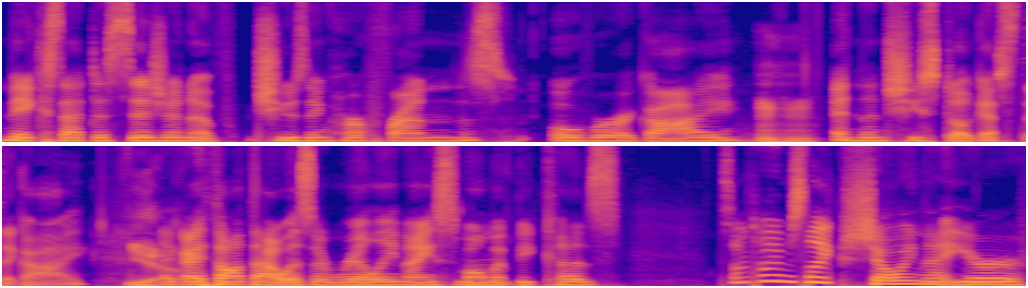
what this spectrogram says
makes that decision of choosing her friends over a guy hmm and then she still gets the guy. Yeah. Like I thought that was a really nice moment because sometimes like showing that you're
